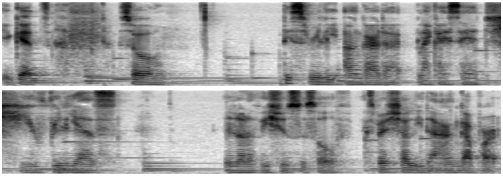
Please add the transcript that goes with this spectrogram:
you get. So this really angered her. Like i said she really has a lot of issues to solve especially the anger part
